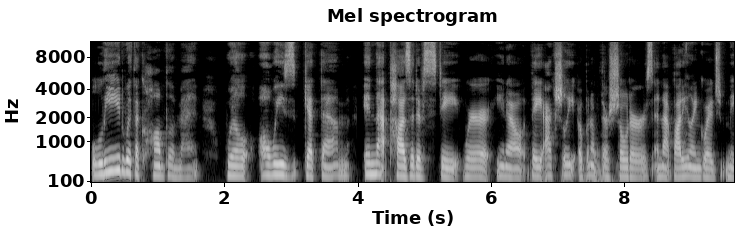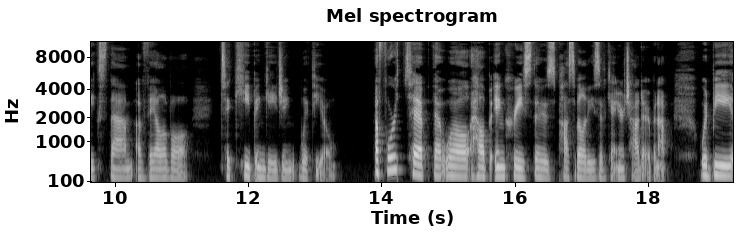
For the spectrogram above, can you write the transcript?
lead with a compliment will always get them in that positive state where, you know, they actually open up their shoulders and that body language makes them available to keep engaging with you. A fourth tip that will help increase those possibilities of getting your child to open up would be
